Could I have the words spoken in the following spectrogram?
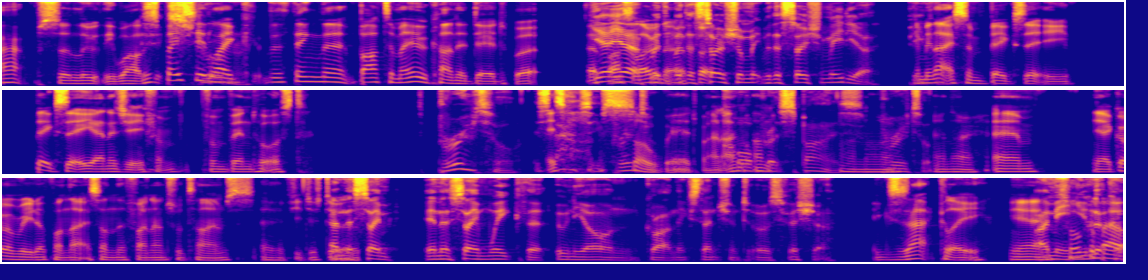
absolutely wild. It's It's, basically like the thing that Bartomeu kind of did, but yeah, Barcelona. yeah, with, with the but- social with the social media. I mean, that is some big city, big city energy from from Windhorst. It's brutal. It's, It's absolutely so weird, man. I'm- I'm- Corporate spies, I know, brutal. I know. Um, yeah, go and read up on that. It's on the Financial Times. Uh, if you just do And it. the same in the same week that Union got an extension to Urs Fischer. exactly. Yeah. I mean, Talk you look at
